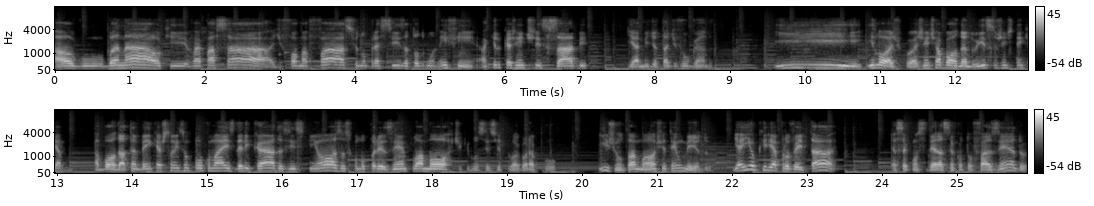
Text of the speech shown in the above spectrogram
algo banal que vai passar de forma fácil, não precisa todo mundo. Enfim, aquilo que a gente sabe e a mídia está divulgando. E, e lógico, a gente abordando isso, a gente tem que abordar também questões um pouco mais delicadas e espinhosas, como por exemplo a morte, que você citou agora há pouco. E junto à morte tem o medo. E aí eu queria aproveitar essa consideração que eu estou fazendo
